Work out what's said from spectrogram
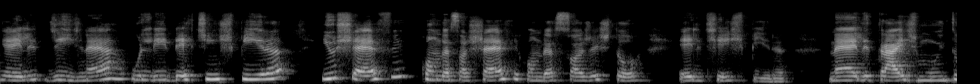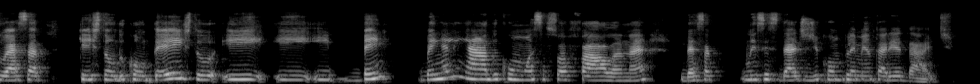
E aí ele diz, né, o líder te inspira e o chefe, quando é só chefe, quando é só gestor, ele te inspira, né? Ele traz muito essa questão do contexto e, e, e bem, bem alinhado com essa sua fala, né? Dessa necessidade de complementariedade.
